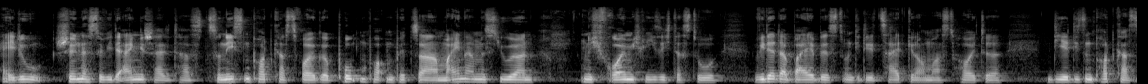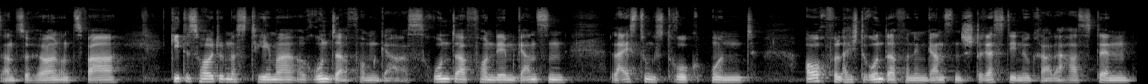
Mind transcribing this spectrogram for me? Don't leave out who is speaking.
Speaker 1: Hey du, schön, dass du wieder eingeschaltet hast zur nächsten Podcast-Folge Pumpen Poppen Pizza. Mein Name ist Julian und ich freue mich riesig, dass du wieder dabei bist und dir die Zeit genommen hast, heute dir diesen Podcast anzuhören. Und zwar geht es heute um das Thema runter vom Gas, runter von dem ganzen Leistungsdruck und auch vielleicht runter von dem ganzen Stress, den du gerade hast. Denn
